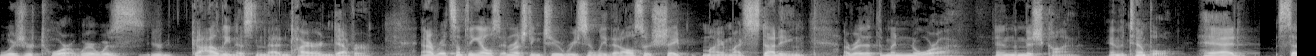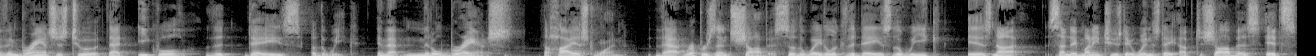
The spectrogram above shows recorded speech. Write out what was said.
was your Torah? Where was your godliness in that entire endeavor? And I read something else interesting too recently that also shaped my, my studying. I read that the menorah in the Mishkan and the temple had seven branches to it that equal the days of the week. And that middle branch, the highest one, that represents Shabbos. So the way to look at the days of the week is not Sunday, Monday, Tuesday, Wednesday up to Shabbos. It's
